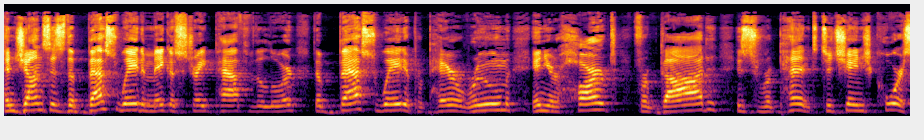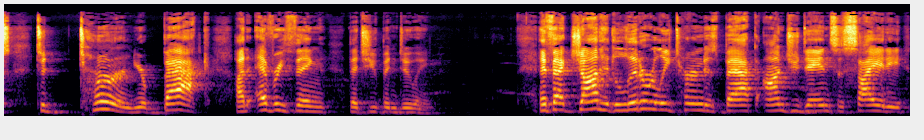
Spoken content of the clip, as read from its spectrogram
And John says the best way to make a straight path for the Lord, the best way to prepare room in your heart for God is to repent, to change course, to turn your back on everything that you've been doing. In fact, John had literally turned his back on Judean society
